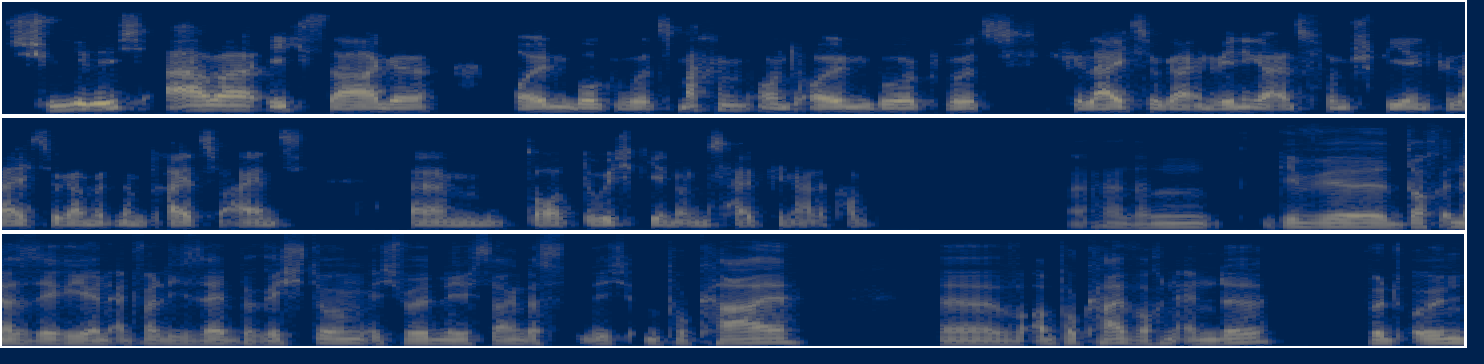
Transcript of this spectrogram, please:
schwierig, aber ich sage, Oldenburg wird es machen und Oldenburg wird es vielleicht sogar in weniger als fünf Spielen, vielleicht sogar mit einem 3 zu 1 ähm, dort durchgehen und ins Halbfinale kommen. Ja, dann gehen wir doch in der Serie in etwa dieselbe Richtung. Ich würde nicht sagen, dass nicht im Pokal äh, am Pokalwochenende wird Ulm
